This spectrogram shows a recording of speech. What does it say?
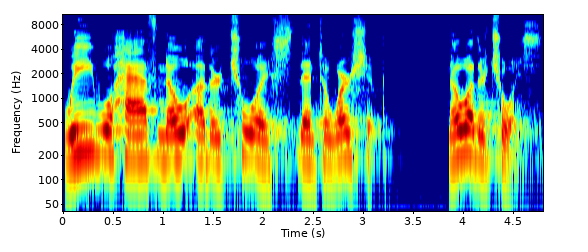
we will have no other choice than to worship. No other choice.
